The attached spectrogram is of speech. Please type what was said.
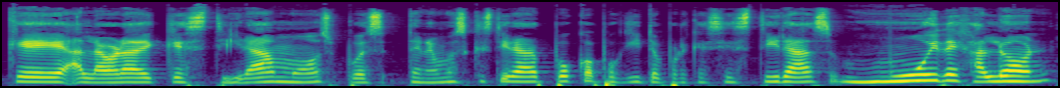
que a la hora de que estiramos, pues tenemos que estirar poco a poquito porque si estiras muy de jalón,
